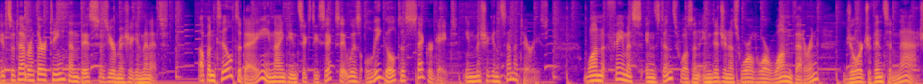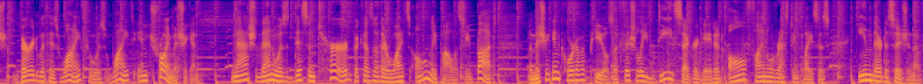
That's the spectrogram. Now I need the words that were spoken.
It's September 13th, and this is your Michigan Minute. Up until today, in 1966, it was legal to segregate in Michigan cemeteries. One famous instance was an Indigenous World War I veteran, George Vincent Nash, buried with his wife, who was white, in Troy, Michigan. Nash then was disinterred because of their whites only policy, but the Michigan Court of Appeals officially desegregated all final resting places in their decision of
